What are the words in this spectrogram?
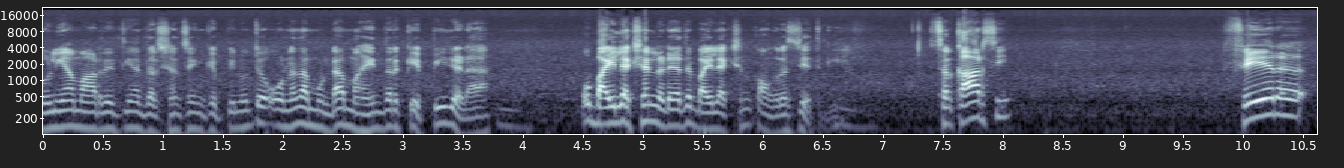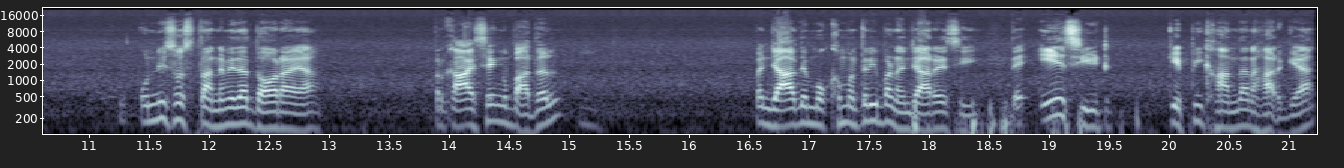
ਗੋਲੀਆਂ ਮਾਰ ਦਿੱਤੀਆਂ ਦਰਸ਼ਨ ਸਿੰਘ ਕੇਪੀ ਨੂੰ ਤੇ ਉਹਨਾਂ ਦਾ ਮੁੰਡਾ ਮਹਿੰਦਰ ਕੇਪੀ ਜਿਹੜਾ, ਉਹ ਬਾਈ ਇਲੈਕਸ਼ਨ ਲੜਿਆ ਤੇ ਬਾਈ ਇਲੈਕਸ਼ਨ ਕਾਂਗਰਸ ਜਿੱਤ ਗਈ। ਸਰਕਾਰ ਸੀ। ਫਿਰ 1997 ਦਾ ਦੌਰ ਆਇਆ। ਪ੍ਰਕਾਸ਼ ਸਿੰਘ ਬਾਦਲ ਪੰਜਾਬ ਦੇ ਮੁੱਖ ਮੰਤਰੀ ਬਣਨ ਜਾ ਰਹੇ ਸੀ ਤੇ ਇਹ ਸੀਟ ਕੇਪੀ ਖਾਨਦਾਨ ਹਾਰ ਗਿਆ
